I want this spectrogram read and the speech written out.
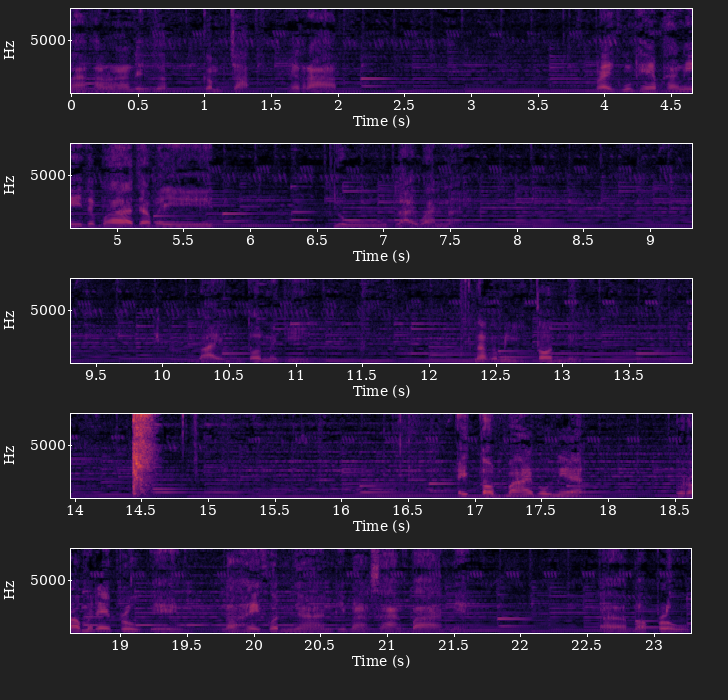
มาคราวหน้าเดี๋ยวก็กำจัดให้ราบ ไปกรุงเทพครั้งนี้จะว่าจะไปอยู่หลายวันหน่อย ใบเหมือนต้นเมื่อกี้ แล้วก็มีอีกต้นหนึ่งไอ้ต้นไม้พวกนี้เราไม่ได้ปลูกเอง เราให้คนงานที่มาสร้างบ้านเนี่ยมาปลูก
